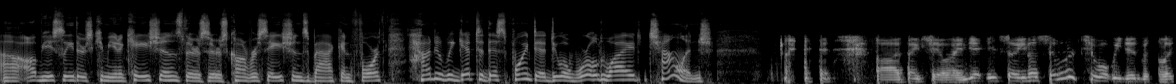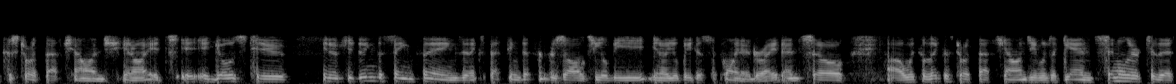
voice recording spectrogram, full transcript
uh, obviously there's communications, there's there's conversations back and forth. How did we get to this point to do a worldwide challenge? uh, thanks, Jalen. Yeah, so you know, similar to what we did with the liquor store theft challenge, you know, it's it, it goes to you know, if you're doing the same things and expecting different results, you'll be, you know, you'll be disappointed, right? And so, uh, with the liquor store theft challenge, it was again similar to this.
